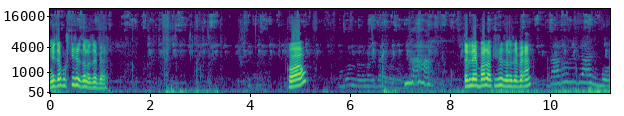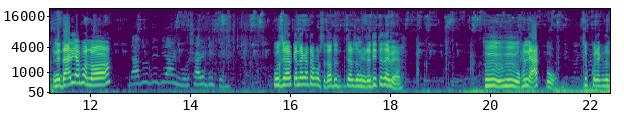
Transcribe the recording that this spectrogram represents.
মির্জাপুর কিসের জন্য যাবে কও। তাহলে বলো কিসের জন্য যাবে আসব। এনে দাঁড়িয়ে বলো। পূজার কেনাকাটা করছে দাদু দিদার জন্য এটা দিতে যাবে হুম হুম খালি আটপো। চুপ করে একজন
